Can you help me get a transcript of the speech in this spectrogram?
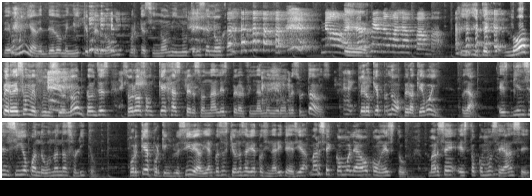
de uña del dedo meñique, perdón, porque si no mi Nutri se enoja. No, estás haciendo mala fama. no, pero eso me funcionó. Entonces, solo son quejas personales, pero al final me dieron resultados. Pero qué, no, pero ¿a qué voy? O sea, es bien sencillo cuando uno anda solito. ¿Por qué? Porque inclusive habían cosas que yo no sabía cocinar y te decía, Marce, ¿cómo le hago con esto? Marce, ¿esto cómo se hace?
